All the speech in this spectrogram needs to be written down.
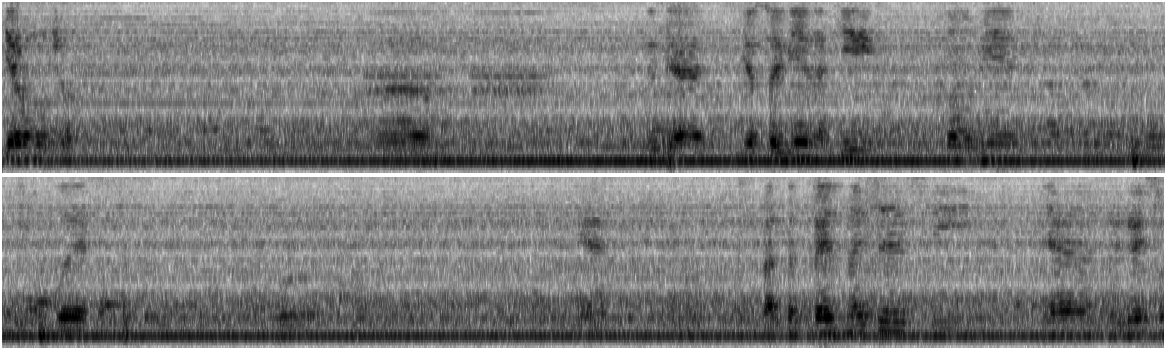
Quiero mucho. Um, pues ya, yo estoy bien aquí, todo bien. Y pues. Ya. Faltan tres meses y ya regreso.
